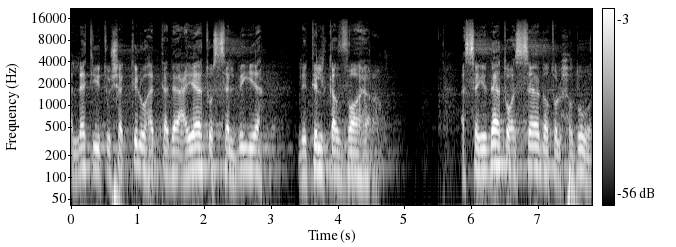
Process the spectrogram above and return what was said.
التي تشكلها التداعيات السلبية لتلك الظاهرة. السيدات والسادة الحضور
